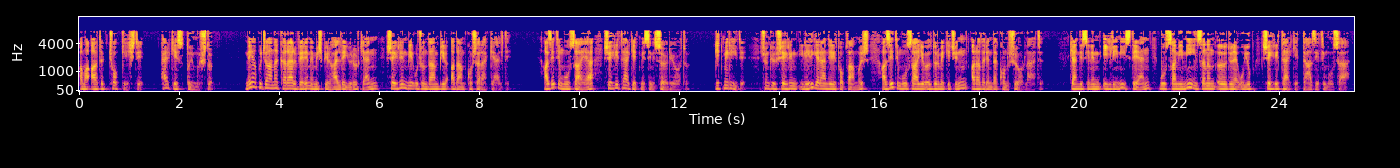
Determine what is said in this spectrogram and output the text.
ama artık çok geçti. Herkes duymuştu. Ne yapacağına karar verememiş bir halde yürürken şehrin bir ucundan bir adam koşarak geldi. Hz. Musa'ya şehri terk etmesini söylüyordu. Gitmeliydi. Çünkü şehrin ileri gelenleri toplanmış, Hz. Musa'yı öldürmek için aralarında konuşuyorlardı. Kendisinin iyiliğini isteyen bu samimi insanın öğüdüne uyup şehri terk etti Hz. Musa.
